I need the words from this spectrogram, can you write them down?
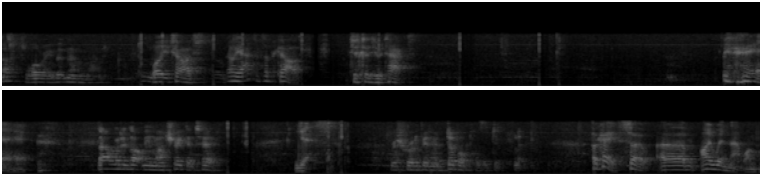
That's flurry, but never mind. Well, you charged? Oh, you have to flip a card just because you attacked. That would have got me my trigger too, yes. which would have been a double positive flip. Okay, so um, I win that one.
